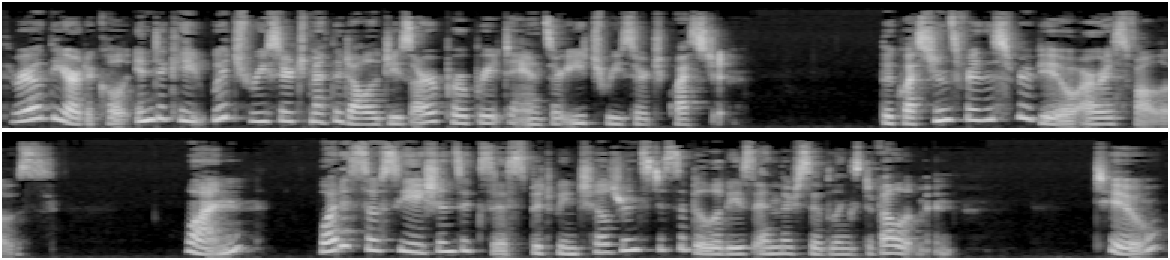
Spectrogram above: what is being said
throughout the article indicate which research methodologies are appropriate to answer each research question. The questions for this review are as follows 1. What associations exist between children's disabilities and their siblings' development? 2.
